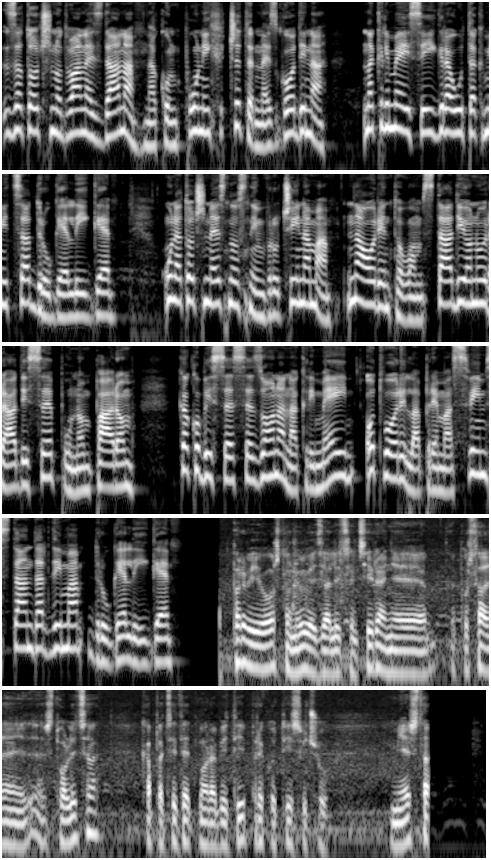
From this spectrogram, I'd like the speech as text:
Za točno 12 dana, nakon punih 14 godina, na Krimeji se igra utakmica druge lige. Unatoč nesnosnim vrućinama, na Orijentovom stadionu radi se punom parom, kako bi se sezona na Krimeji otvorila prema svim standardima druge lige. Prvi osnovni uvjet za licenciranje je postavljanje stolica. Kapacitet mora biti preko tisuću mjesta.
